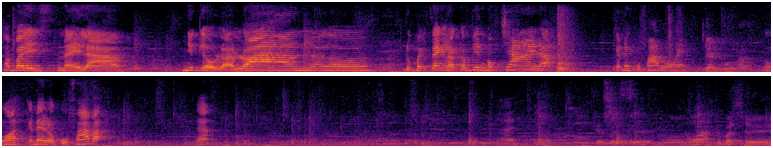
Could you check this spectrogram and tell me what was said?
Cubase này là như kiểu là loa ờ, được mệnh danh là các viên ngọc trai đó. Cái này của pháp đúng không em? Dạ cô bác đúng rồi cái này là của pháp ạ dạ Đấy. đúng đúng không cái xe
